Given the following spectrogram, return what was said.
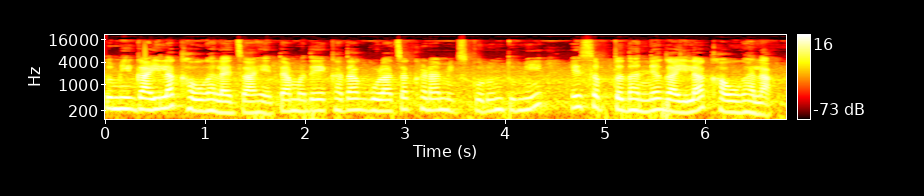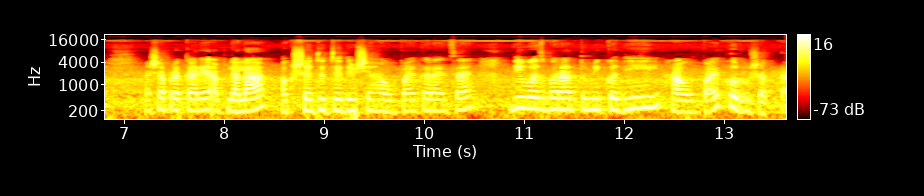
तुम्ही गाईला खाऊ घालायचं आहे. त्यामध्ये एखादा गुळाचा खडा मिक्स करून तुम्ही हे सप्तधान्य गाईला खाऊ घाला. अशा प्रकारे आपल्याला अक्षय तृतीय दिवशी हा उपाय करायचा आहे. दिवसभरात तुम्ही कधीही हा उपाय करू शकता.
